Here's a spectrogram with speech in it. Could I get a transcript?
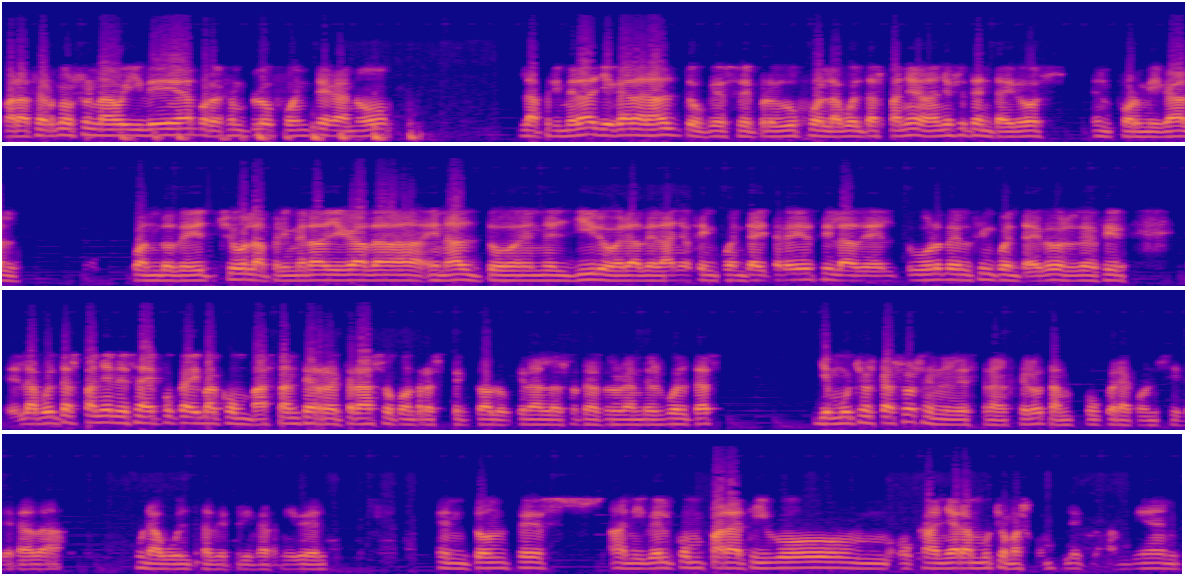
Para hacernos una idea, por ejemplo, Fuente ganó la primera llegada en alto que se produjo en la Vuelta a España en el año 72 en Formigal, cuando de hecho la primera llegada en alto en el Giro era del año 53 y la del Tour del 52. Es decir, la Vuelta a España en esa época iba con bastante retraso con respecto a lo que eran las otras dos grandes vueltas y en muchos casos en el extranjero tampoco era considerada una vuelta de primer nivel. Entonces, a nivel comparativo, Ocaña era mucho más completo también,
